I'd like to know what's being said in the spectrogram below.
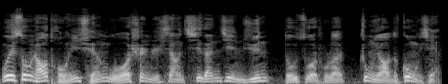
为宋朝统一全国，甚至向契丹进军，都做出了重要的贡献。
